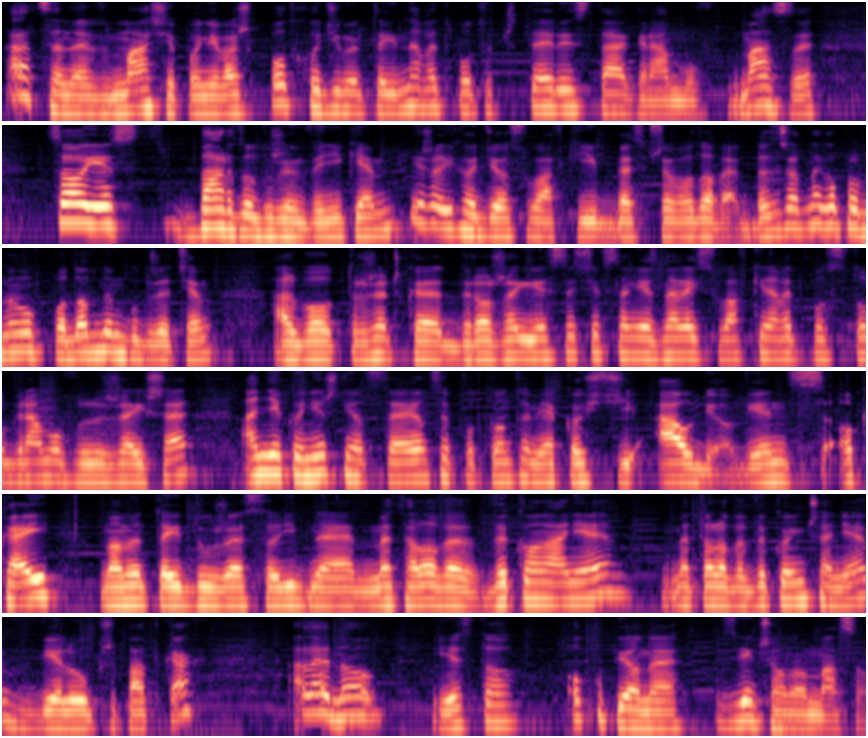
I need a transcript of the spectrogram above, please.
a cenę w masie, ponieważ podchodzimy tutaj nawet pod 400 gramów masy, co jest bardzo dużym wynikiem, jeżeli chodzi o słuchawki bezprzewodowe. Bez żadnego problemu w podobnym budżecie albo troszeczkę drożej jesteście w stanie znaleźć słuchawki nawet po 100 gramów lżejsze, a niekoniecznie odstające pod kątem jakości audio. Więc okej, mamy tutaj duże, solidne metalowe wykonanie, metalowe wykończenie w wielu przypadkach, ale no jest to okupione zwiększoną masą.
